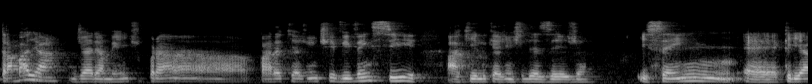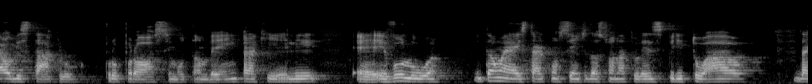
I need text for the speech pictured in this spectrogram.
trabalhar diariamente pra, para que a gente vivencie aquilo que a gente deseja e sem é, criar obstáculo para o próximo também, para que ele é, evolua. Então, é estar consciente da sua natureza espiritual, da,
